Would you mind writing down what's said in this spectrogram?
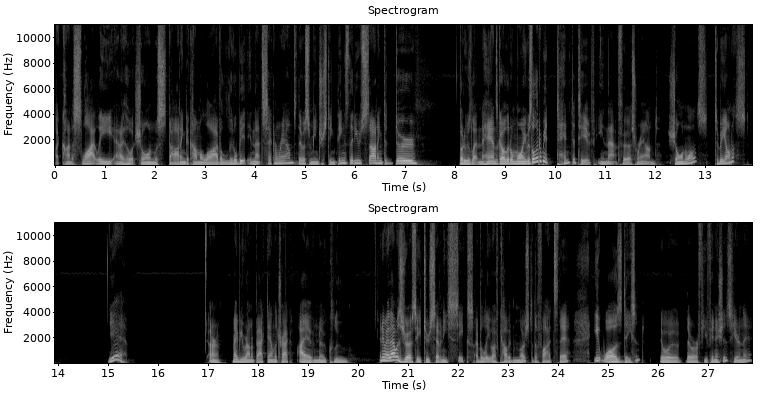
like kind of slightly, and I thought Sean was starting to come alive a little bit in that second round. There were some interesting things that he was starting to do. Thought he was letting the hands go a little more. He was a little bit tentative in that first round. Sean was, to be honest. Yeah. I don't know. Maybe run it back down the track. I have no clue. Anyway, that was UFC 276. I believe I've covered most of the fights there. It was decent. There were there were a few finishes here and there,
